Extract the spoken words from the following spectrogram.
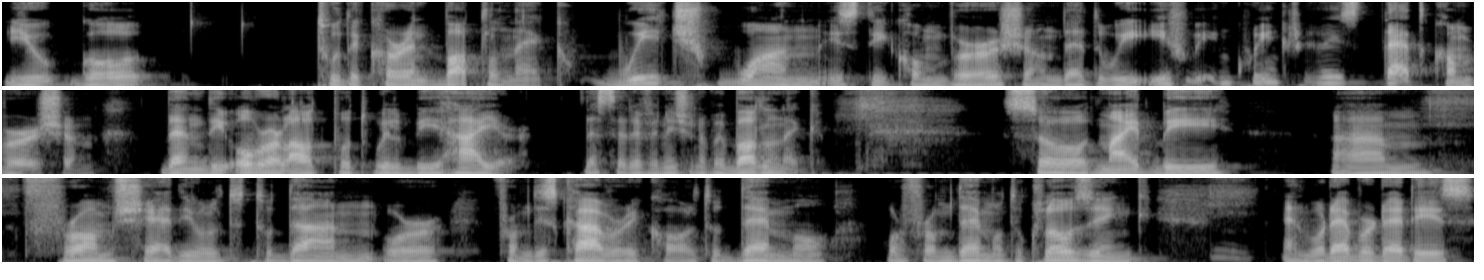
you go to the current bottleneck. Which one is the conversion that we, if we increase that conversion, then the overall output will be higher. That's the definition of a bottleneck. So it might be um, from scheduled to done, or from discovery call to demo, or from demo to closing. And whatever that is,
